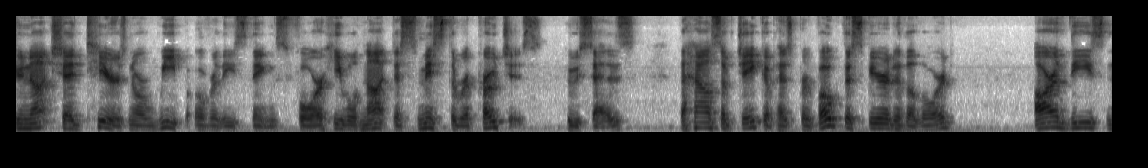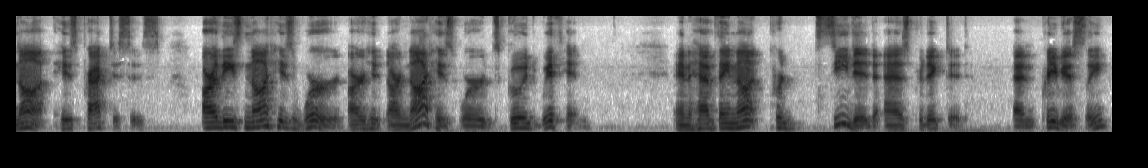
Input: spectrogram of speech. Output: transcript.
Do not shed tears nor weep over these things, for he will not dismiss the reproaches, who says, The house of Jacob has provoked the Spirit of the Lord. Are these not his practices? Are these not his word? Are, his, are not his words good with him? And have they not proceeded as predicted? And previously,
